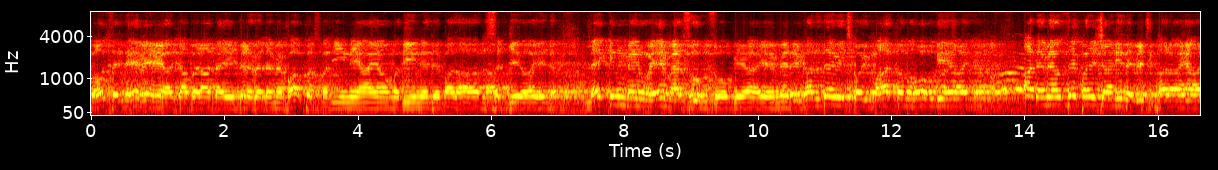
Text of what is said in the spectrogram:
بہت سے دیوے ہاں۔ جب رات آئے جڑ ویلے میں واپس مدینے آیا، مدینے دے بازار سجے ہوئے۔ لیکن میں نو اے محسوس ہو گیا ہے، میرے گھر دے وچ کوئی ماتم ہو گیا ہے۔ آدھے میں اسے پریشانی دے وچ گھر آیا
